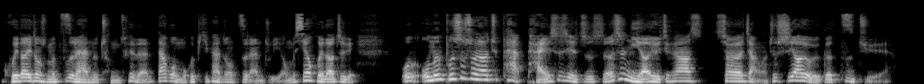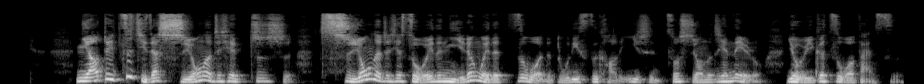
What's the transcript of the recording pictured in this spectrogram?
回到一种什么自然的纯粹的。待会我们会批判这种自然主义。我们先回到这里，我我们不是说要去排排斥这些知识，而是你要有，就刚刚潇潇讲了，就是要有一个自觉。你要对自己在使用的这些知识、使用的这些所谓的你认为的自我的独立思考的意识所使用的这些内容，有一个自我反思。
